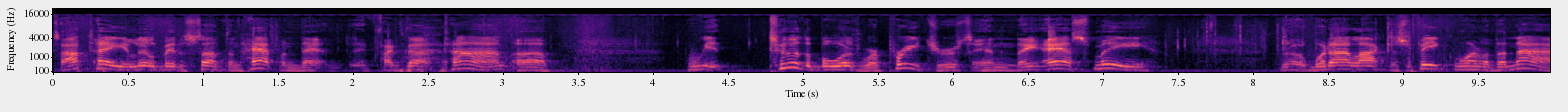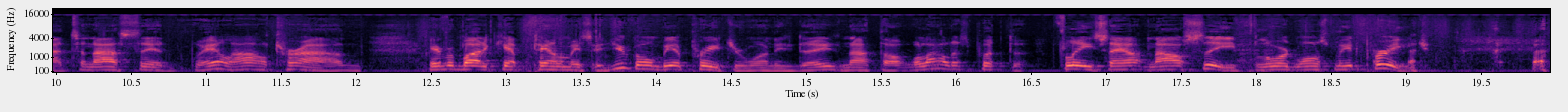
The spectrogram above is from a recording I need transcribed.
So I'll tell you a little bit of something happened that, if I've got time. Uh, we, two of the boys were preachers, and they asked me, would I like to speak one of the nights? And I said, well, I'll try. And everybody kept telling me, said, you're going to be a preacher one of these days. And I thought, well, I'll just put the fleece out and I'll see if the Lord wants me to preach. and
